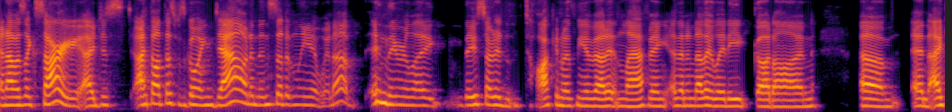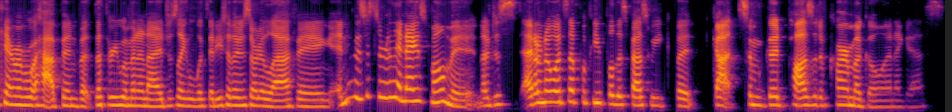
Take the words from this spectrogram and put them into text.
And I was like, sorry, I just I thought this was going down. And then suddenly it went up. And they were like, they started talking with me about it and laughing. And then another lady got on. Um, and I can't remember what happened, but the three women and I just like looked at each other and started laughing. And it was just a really nice moment. I just I don't know what's up with people this past week, but got some good positive karma going, I guess.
